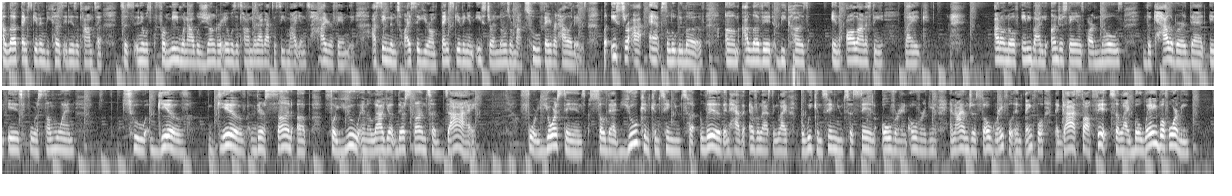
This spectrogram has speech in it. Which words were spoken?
I love Thanksgiving because it is a time to to and it was for me when I was younger, it was a time that I got to see my entire family. I seen them twice a year on Thanksgiving and Easter, and those are my two favorite holidays. But Easter I absolutely love. Um, I love it because in all honesty, like I don't know if anybody understands or knows the caliber that it is for someone to give give their son up for you and allow your their son to die for your sins so that you can continue to live and have an everlasting life. But we continue to sin over and over again. And i am just so grateful and thankful that god saw fit to like but way before me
